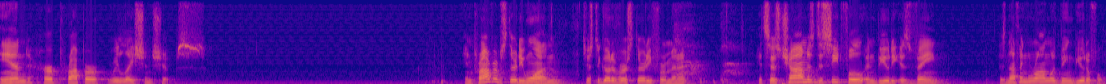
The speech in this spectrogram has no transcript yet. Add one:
and her proper relationships? In Proverbs 31, just to go to verse 30 for a minute, it says, Charm is deceitful and beauty is vain. There's nothing wrong with being beautiful.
